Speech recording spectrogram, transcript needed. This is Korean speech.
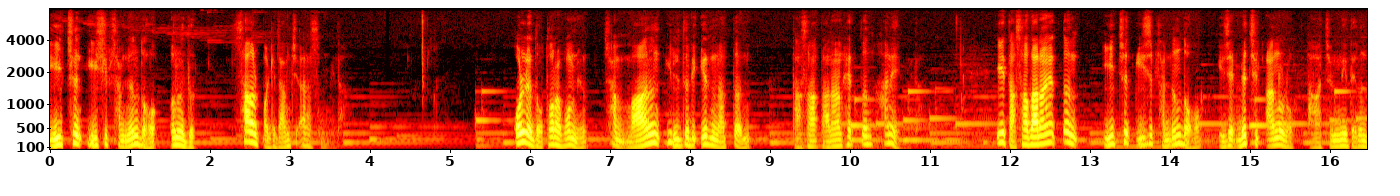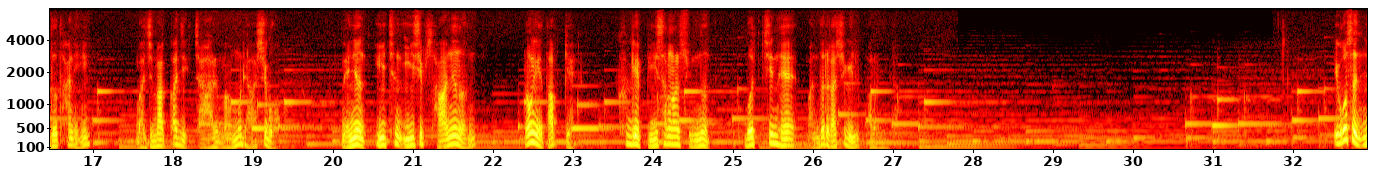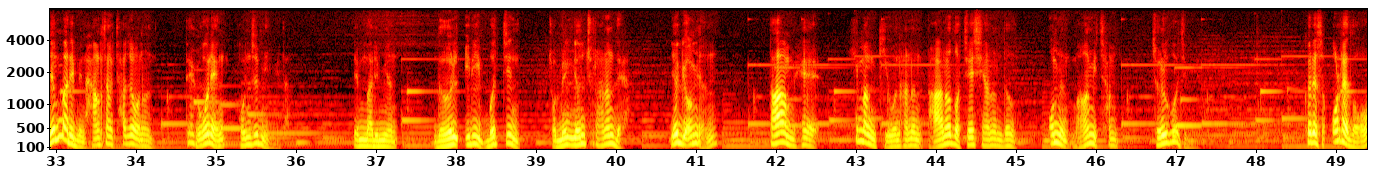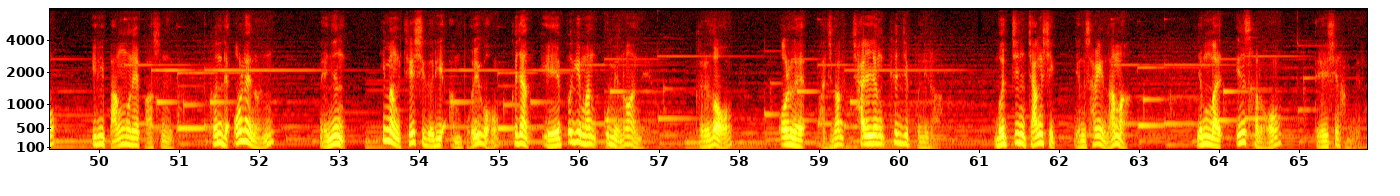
2023년도 어느덧 사흘밖에 남지 않았습니다. 올해도 돌아보면 참 많은 일들이 일어났던 다사다난했던 한 해입니다. 이 다사다난했던 2023년도 이제 며칠 안으로 다 정리되는 듯 하니 마지막까지 잘 마무리하시고 내년 2024년은 용해답게 크게 비상할 수 있는 멋진 해 만들어 가시길 바랍니다. 이곳은 연말이면 항상 찾아오는 대구은행 본점입니다. 연말이면 늘 이리 멋진 조명 연출하는데 여기 오면 다음 해 희망 기원하는 단어도 제시하는 등 오면 마음이 참 즐거워집니다. 그래서 올해도 이리 방문해 봤습니다. 그런데 올해는 내년 희망 제시글이 안 보이고 그냥 예쁘게만 꾸며 놓았네요. 그래도 올해 마지막 촬영 편집분이라 멋진 장식 영상이 남아 연말 인사로 대신합니다.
